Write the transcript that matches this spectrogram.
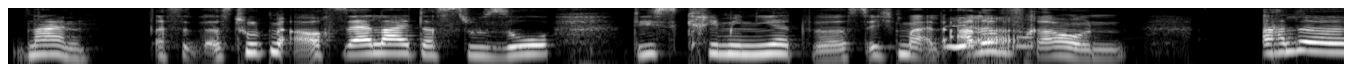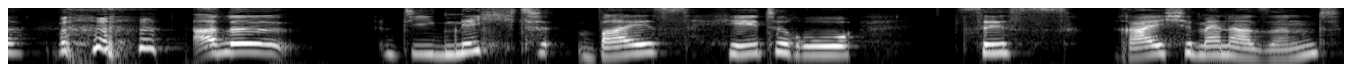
Nein, es, es tut mir auch sehr leid, dass du so diskriminiert wirst. Ich meine, alle Frauen, alle, alle, die nicht weiß, hetero, cis, reiche Männer sind,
